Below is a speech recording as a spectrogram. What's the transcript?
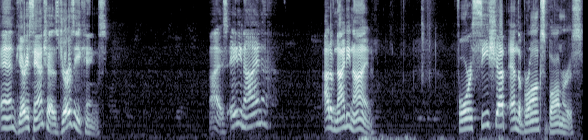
And Gary Sanchez, Jersey Kings. Nice. 89 out of 99 for C. Shep and the Bronx Bombers.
